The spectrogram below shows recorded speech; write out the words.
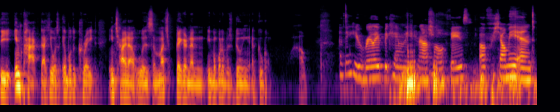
the impact that he was able to create in China was much bigger than even what he was doing at Google. Wow. I think he really became the international face of Xiaomi and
